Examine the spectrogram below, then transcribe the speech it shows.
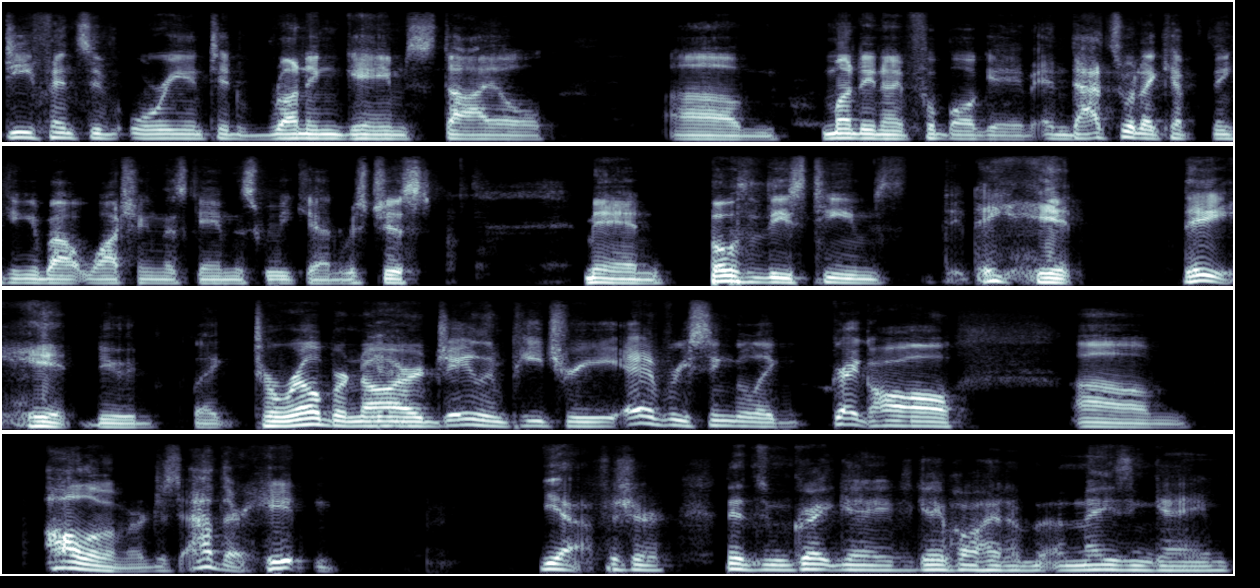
defensive oriented running game style um Monday night football game. And that's what I kept thinking about watching this game this weekend was just, man, both of these teams, they, they hit, they hit, dude. Like Terrel Bernard, Jalen Pitre, every single like Greg Hall, um, all of them are just out there hitting. Yeah, for sure. They had some great games. Gabe Hall had an amazing game.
